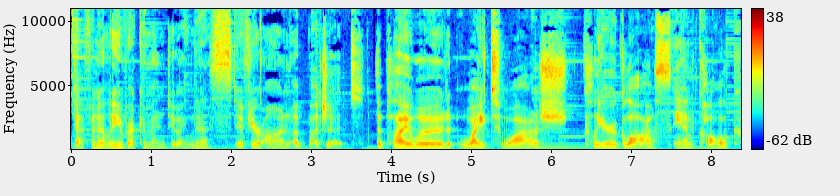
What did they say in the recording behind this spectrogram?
definitely recommend doing this if you're on a budget. The plywood whitewash clear gloss and caulk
